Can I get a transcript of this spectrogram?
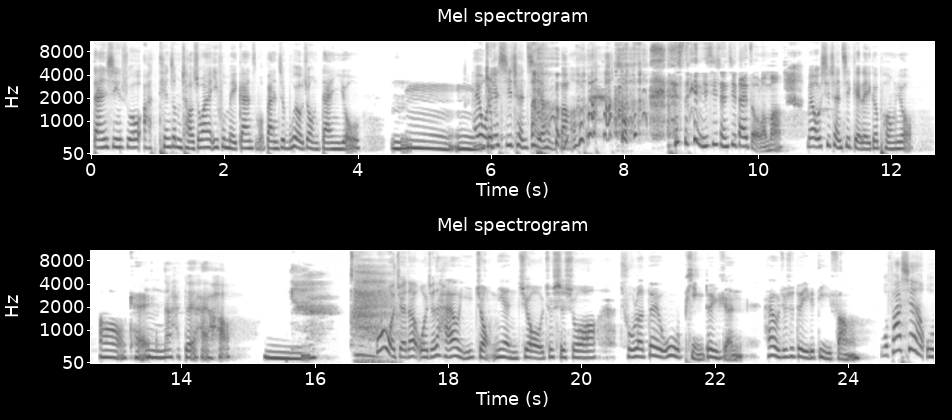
担心说啊，天这么潮湿，万一衣服没干怎么办？就不会有这种担忧。嗯嗯嗯，还有我那个吸尘器也很棒，所以你吸尘器带走了吗？没有，我吸尘器给了一个朋友。哦，oh，OK，嗯，那还对还好。嗯，不过我觉得，我觉得还有一种念旧，就是说，除了对物品、对人，还有就是对一个地方。我发现我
